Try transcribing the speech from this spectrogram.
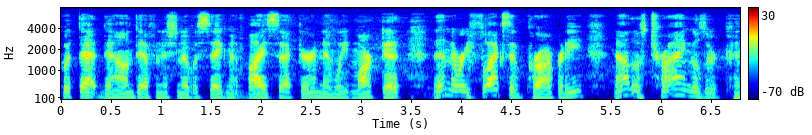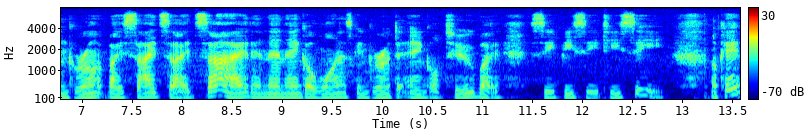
put that down, definition of a segment bisector, and then we marked it. Then the reflexive property. Now those triangles are congruent by side, side, side, and then angle 1 is congruent to angle 2 by CPCTC. Okay,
